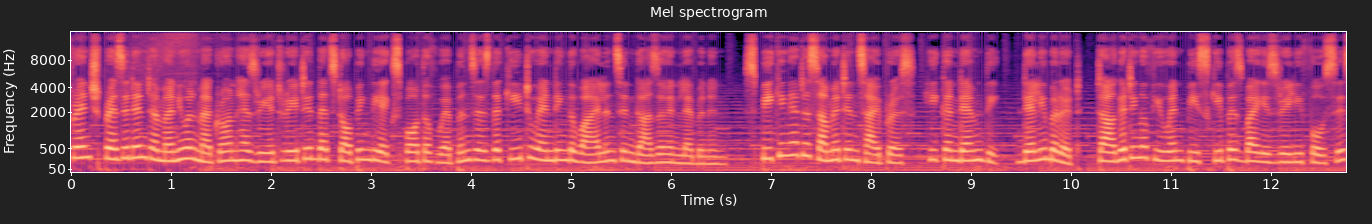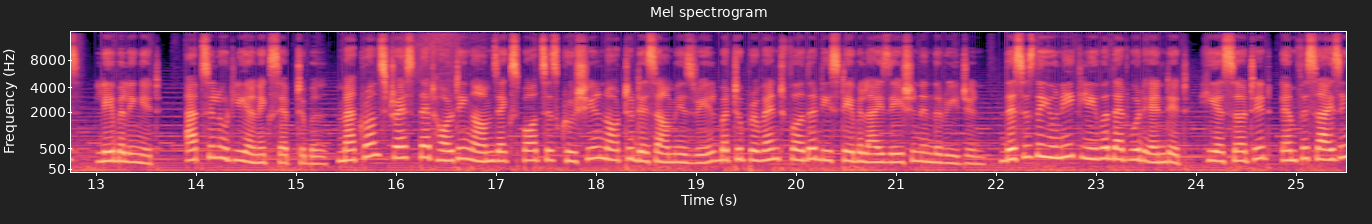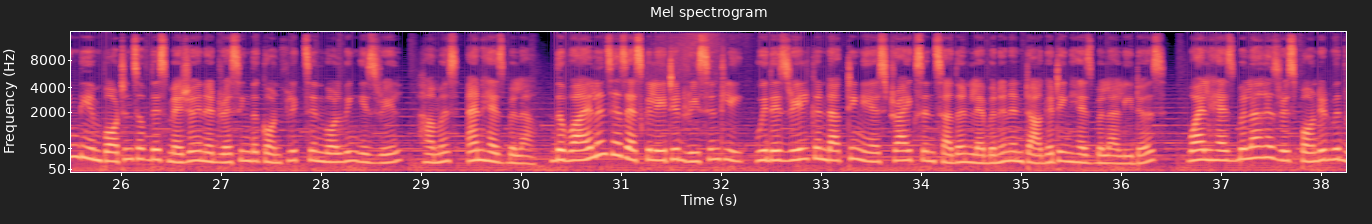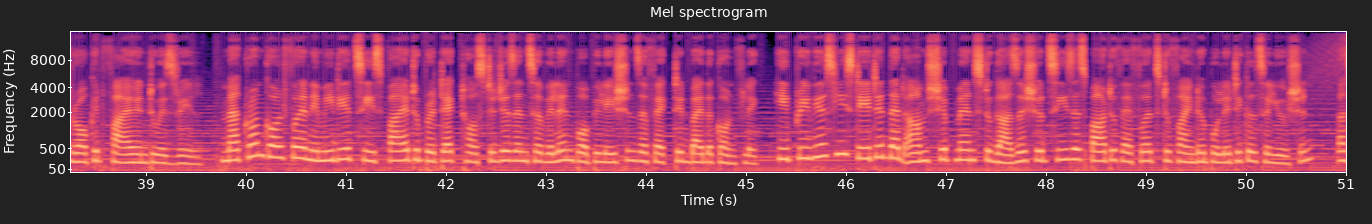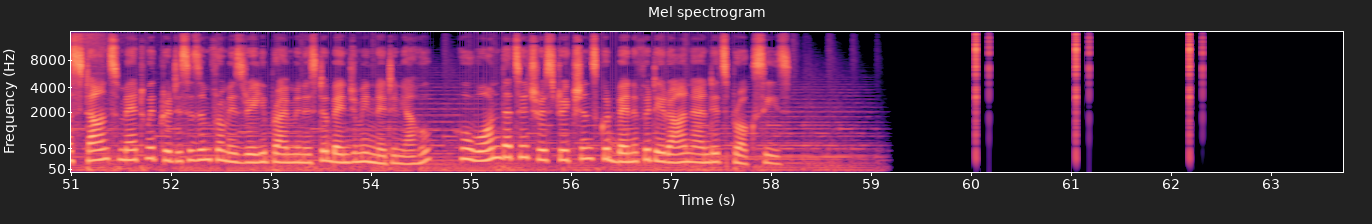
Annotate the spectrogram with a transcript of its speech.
French President Emmanuel Macron has reiterated that stopping the export of weapons is the key to ending the violence in Gaza and Lebanon. Speaking at a summit in Cyprus, he condemned the deliberate targeting of UN peacekeepers by Israeli forces, labeling it absolutely unacceptable. Macron stressed that halting arms exports is crucial not to disarm Israel but to prevent further destabilization in the region. This is the unique lever that would end it, he asserted, emphasizing the importance of this measure in addressing the conflicts involving Israel, Hamas, and Hezbollah. The violence has escalated recently, with Israel conducting airstrikes in southern Lebanon and targeting Hezbollah leaders, while Hezbollah has responded with rocket fire into Israel. Macron called for an immediate ceasefire to protect hostages and civilian populations affected by the conflict. He previously stated that arms shipments to Gaza should cease as part of efforts to find a political solution, a stance met with criticism from Israeli Prime Minister Benjamin Netanyahu, who warned that such restrictions could benefit Iran and its proxies.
